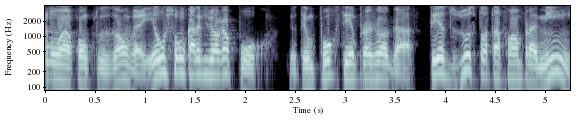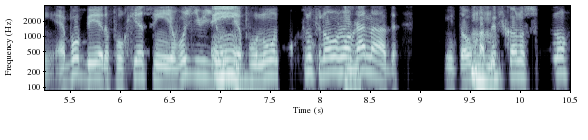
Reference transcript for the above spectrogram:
numa conclusão, velho. Eu sou um cara que joga pouco. Eu tenho pouco tempo para jogar. Ter as duas plataformas para mim é bobeira, porque assim, eu vou dividir Sim. um tempo num, no final não vou jogar nada. Então eu acabei uhum. ficando só no,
